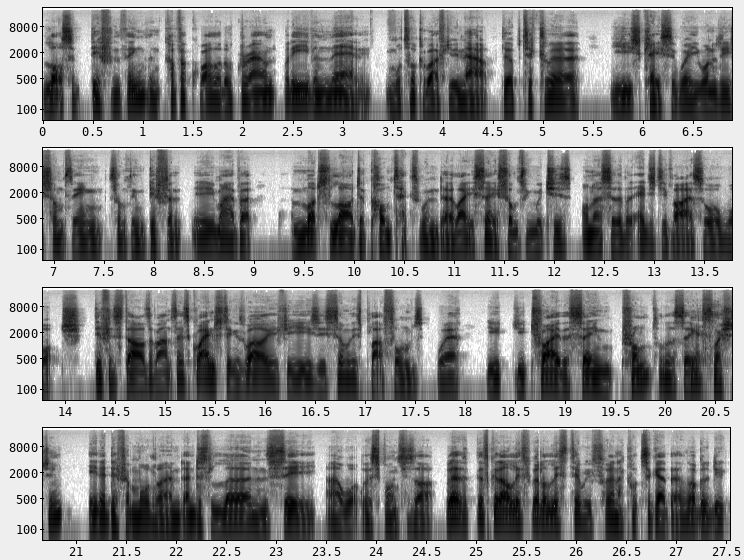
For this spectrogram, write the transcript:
lots of different things and cover quite a lot of ground. But even then, and we'll talk about a few now, the particular use cases where you want to do something something different. You might have a, a much larger context window, like you say, something which is on a sort of an edge device or watch different styles of answer. It's quite interesting as well if you use some of these platforms where you, you try the same prompt or the same yes. question in a different model and, and just learn and see uh, what the responses are. Let's, let's get our list. We've got a list here we've kind of put together. I'm not going to do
